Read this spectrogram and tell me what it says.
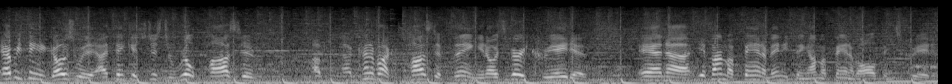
everything that goes with it. I think it's just a real positive, a, a kind of like a positive thing. You know, it's very creative, and uh, if I'm a fan of anything, I'm a fan of all things creative.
